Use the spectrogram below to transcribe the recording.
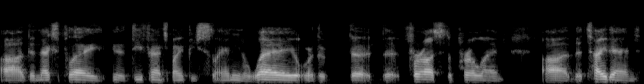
Uh, the next play, the defense might be slanting away, or the the, the for us the pro end, uh, the tight end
